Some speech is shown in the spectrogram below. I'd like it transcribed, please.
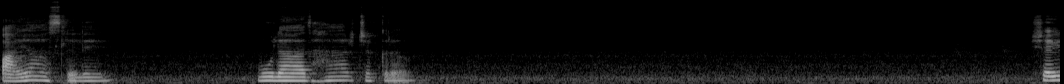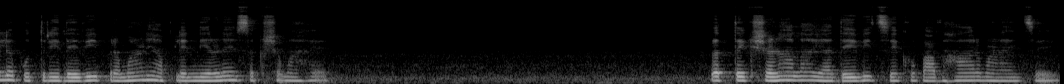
पाया असलेले मूलाधार चक्र शैलपुत्री देवीप्रमाणे आपले निर्णय सक्षम आहेत. प्रत्येक क्षणाला या देवीचे खूप आभार मानायचे.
